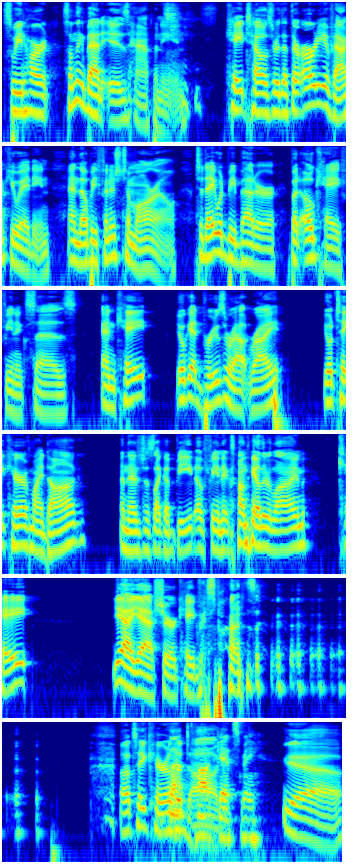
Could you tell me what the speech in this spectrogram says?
Sweetheart, something bad is happening. Kate tells her that they're already evacuating and they'll be finished tomorrow. Today would be better, but okay, Fenix says. And Kate, you'll get Bruiser out, right? You'll take care of my dog? And there's just like a beat of Fenix on the other line. Kate? Yeah, yeah, sure, Kate responds. I'll take care of the dog. that gets me. yeah.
